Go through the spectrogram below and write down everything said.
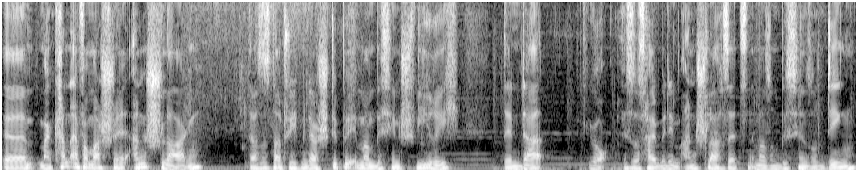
Äh, man kann einfach mal schnell anschlagen. Das ist natürlich mit der Stippe immer ein bisschen schwierig, denn da ja, ist das halt mit dem Anschlagsetzen immer so ein bisschen so ein Ding.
